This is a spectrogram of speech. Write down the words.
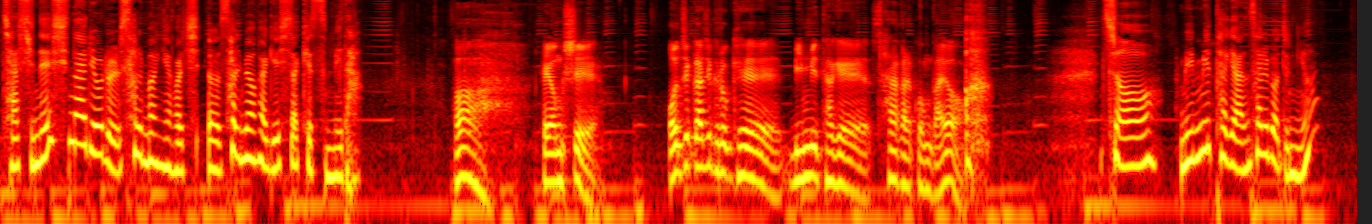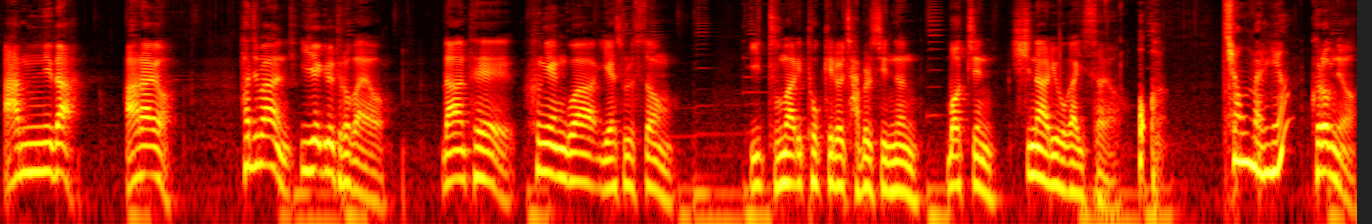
자신의 시나리오를 설명하기, 어, 설명하기 시작했습니다. 아, 혜영 씨. 언제까지 그렇게 밋밋하게 살아갈 건가요? 어, 저 밋밋하게 안 살거든요. 압니다. 알아요. 하지만 이 얘기를 들어봐요. 나한테 흥행과 예술성 이 두 마리 토끼를 잡을 수 있는 멋진 시나리오가 있어요. 어, 정말요? 그럼요.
